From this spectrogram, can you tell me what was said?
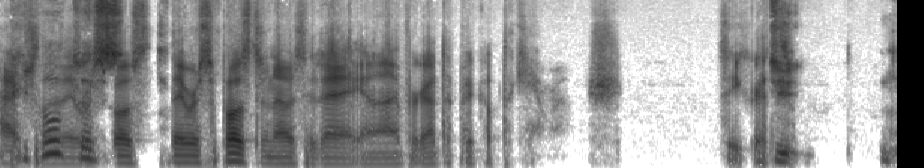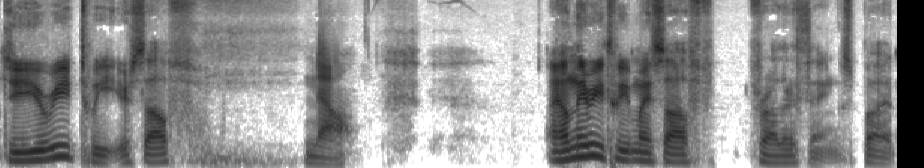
Actually, they were just- supposed they were supposed to know today, and I forgot to pick up the camera. Shh. Secrets. Do you, do you retweet yourself? No, I only retweet myself for other things, but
